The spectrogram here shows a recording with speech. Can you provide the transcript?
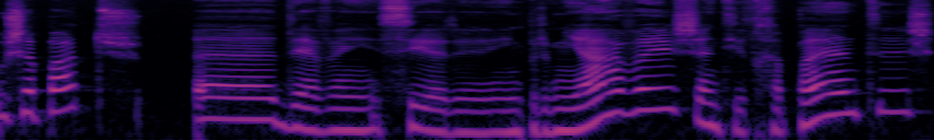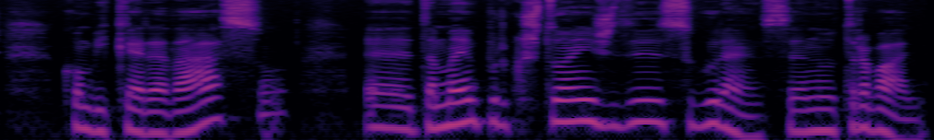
Os sapatos uh, devem ser impermeáveis, antiderrapantes, com biqueira de aço, uh, também por questões de segurança no trabalho.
